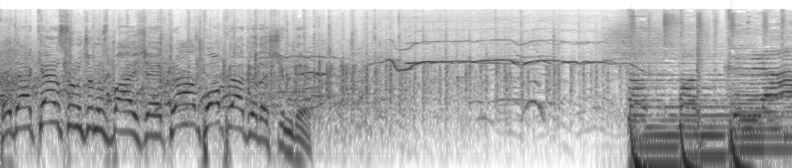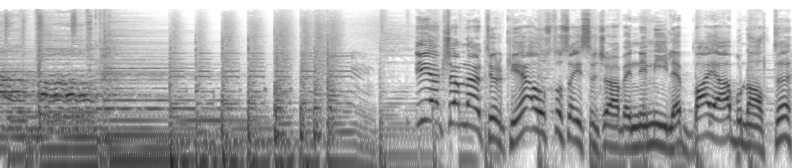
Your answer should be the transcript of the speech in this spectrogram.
Fedakar sunucunuz Bay J. Kral Pop Radyo'da şimdi. İyi akşamlar Türkiye. Ağustos ayı sıcağı ve nemiyle bayağı bunalttı.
